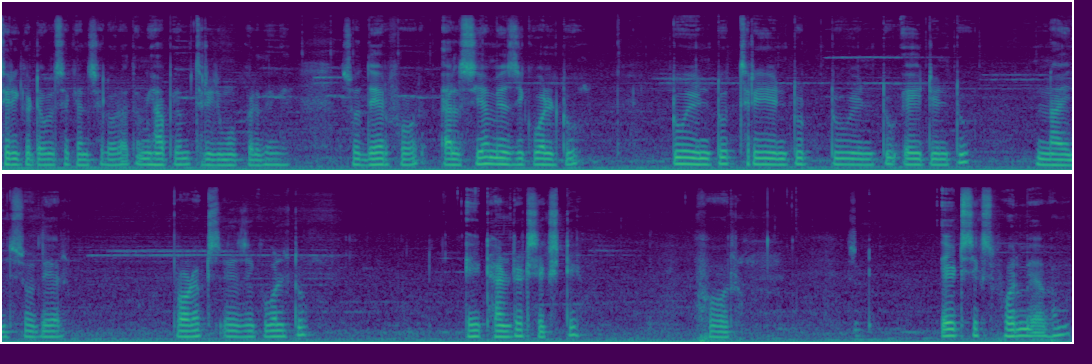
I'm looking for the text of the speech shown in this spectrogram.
थ्री के टेबल से कैंसिल हो रहा है तो हम यहाँ पे हम थ्री रिमूव कर देंगे। सो देयर फोर एल्शियम is equal to two into three into two into eight into nine so their products is equal to eight hundred sixty four eight six four में अब हम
